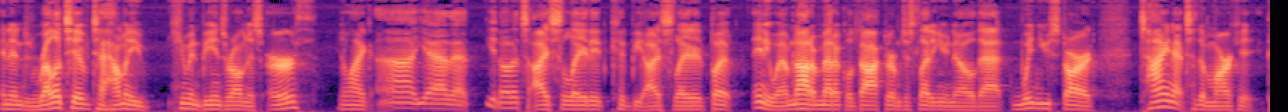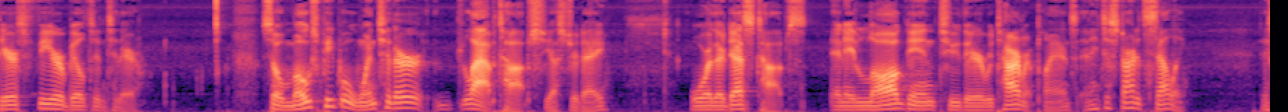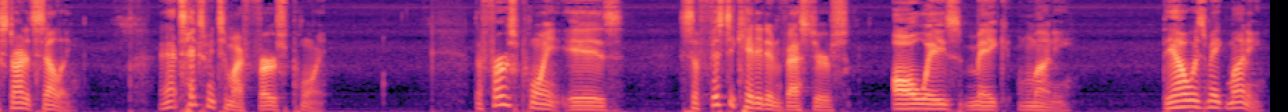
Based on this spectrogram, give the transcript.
And then relative to how many human beings are on this earth, you're like, ah, yeah, that you know that's isolated, could be isolated. But anyway, I'm not a medical doctor. I'm just letting you know that when you start tying that to the market, there's fear built into there. So most people went to their laptops yesterday or their desktops and they logged into their retirement plans and they just started selling. They started selling. And that takes me to my first point. The first point is sophisticated investors always make money. They always make money.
